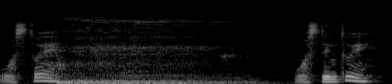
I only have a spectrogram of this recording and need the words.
Uwas to eh. Uwas din to eh.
